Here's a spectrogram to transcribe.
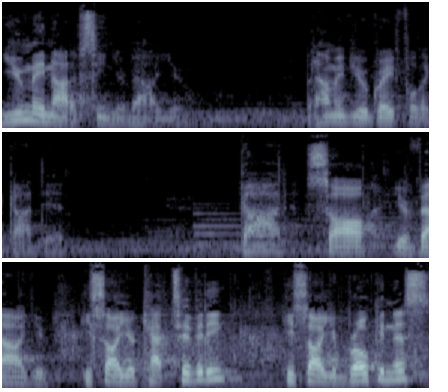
You may not have seen your value, but how many of you are grateful that God did? God saw your value. He saw your captivity, He saw your brokenness,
